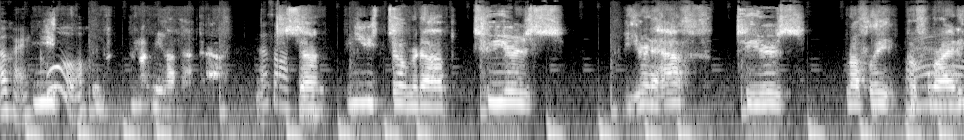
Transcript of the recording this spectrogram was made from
okay. Cool. me on that path. That's awesome. So he sobered up two years, a year and a half, two years roughly before I did.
